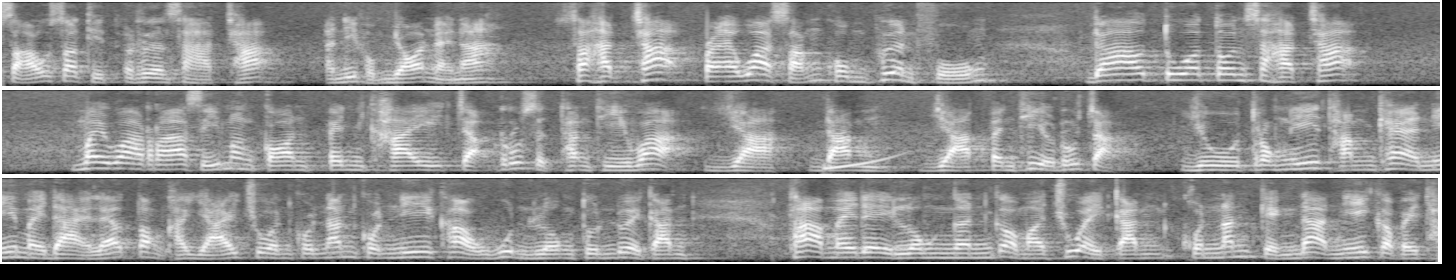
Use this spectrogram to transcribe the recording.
เสาร์สถิตเรือนสหัชชะ อันนี้ผมย้อนหน่อยนะ สหัชชะแปลว่าสังคมเพื่อนฝูง ดาวตัวตนสหัชชะ ไม่ว่าราศีมังกรเป็นใครจะรู้สึกทันทีว่าอยากดังอยากเป็นที่รู้จัก อยู่ตรงนี้ทำแค่นี้ไม่ได้ แล้วต้องขยายชวนคนนั้นคนนี้เข้าหุ้นลงทุนด้วยกัน ถ้าไม่ได้ลงเงินก็มาช่วยกัน คนนั้นเก่งด้านนี้ก็ไปท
